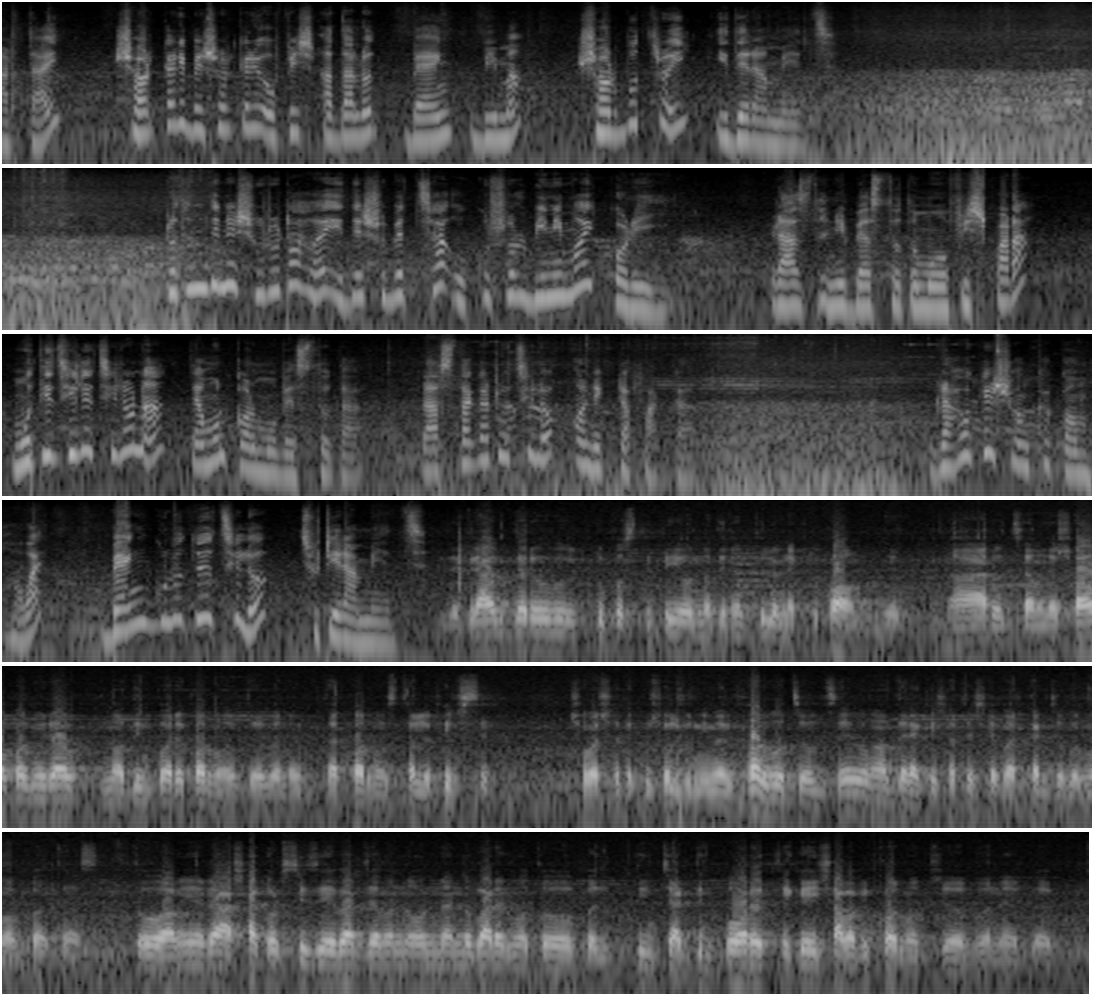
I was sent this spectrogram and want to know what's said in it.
আর তাই সরকারি বেসরকারি অফিস, আদালত, ব্যাংক, বিমা সর্বত্রই ঈদের আমেজ। প্রথম দিনের শুরুটা হয় ঈদের শুভেচ্ছা ও কুশল বিনিময় করেই। রাজধানীর ব্যস্ততম অফিস পাড়া, মতিঝিলে ছিল না তেমন কর্মব্যস্ততা, রাস্তাঘাটও ছিল অনেকটা ফাঁকা। গ্রাহকের সংখ্যা কম হওয়ায় ব্যাংকগুলোতেও ছিল ছুটির আমেজ। গ্রাহকদেরও একটু উপস্থিতি অন্য দিনের তুলনায় একটু কম। আর হচ্ছে আমাদের সহকর্মীরাও নদিন পরে কর্মরত মানে তার কর্মস্থলে ফিরছে। সবার সাথে কুশল বিনিময় পর্ব চলছে এবং আমাদের একই সাথে সেবার কার্যক্রম অব্যাহত আছে। তো আমি এটা আশা করছি যে এবার যেমন অন্যান্য বারের মতো তিন, চার দিন পরের থেকেই স্বাভাবিক কর্ম মানে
